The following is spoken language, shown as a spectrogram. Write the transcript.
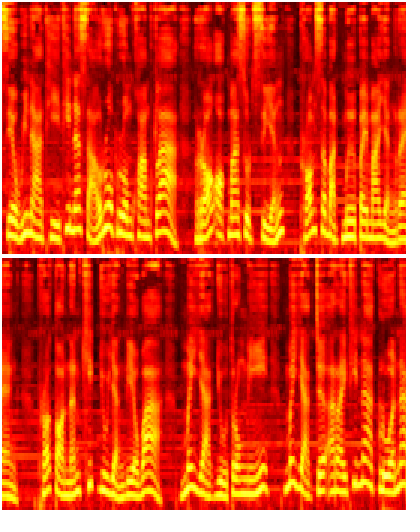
เสี้ยววินาทีที่น้าสาวรวบรวมความกล้า ร้องออกมาสุดเสียง พร้อมสะบัดมือไปมาอย่างแรง เพราะตอนนั้นคิดอยู่อย่างเดียวว่า ไม่อยากอยู่ตรงนี้ ไม่อยากเจออะไรที่น่ากลัวน่า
